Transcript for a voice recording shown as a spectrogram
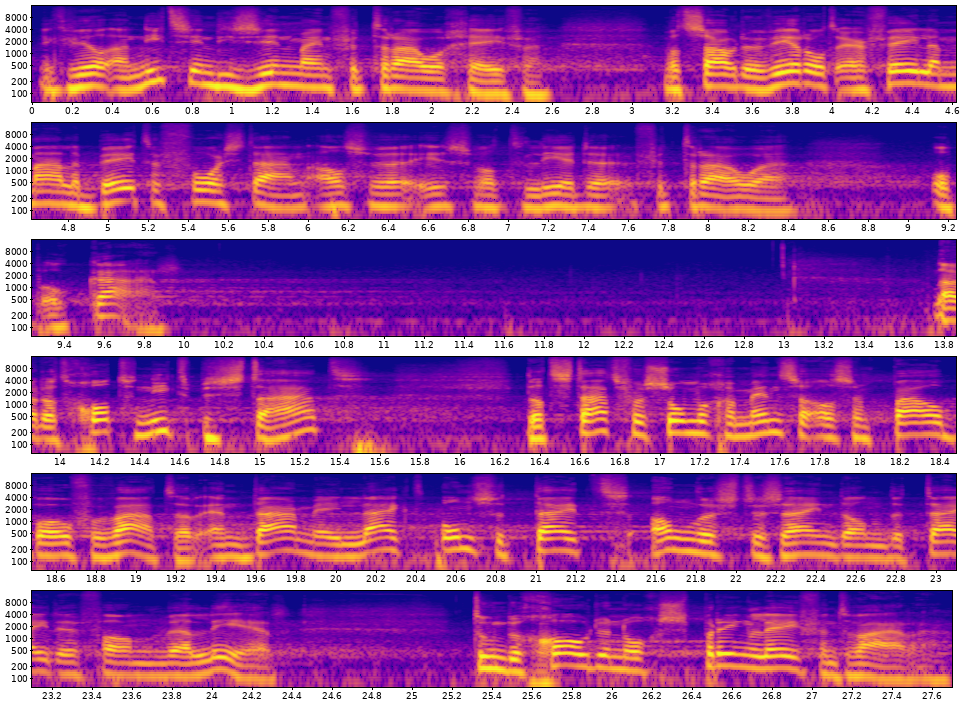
Ik wil aan niets in die zin mijn vertrouwen geven. Wat zou de wereld er vele malen beter voor staan als we eens wat leerden vertrouwen op elkaar? Nou, dat God niet bestaat, dat staat voor sommige mensen als een paal boven water. En daarmee lijkt onze tijd anders te zijn dan de tijden van weleer. Toen de goden nog springlevend waren.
